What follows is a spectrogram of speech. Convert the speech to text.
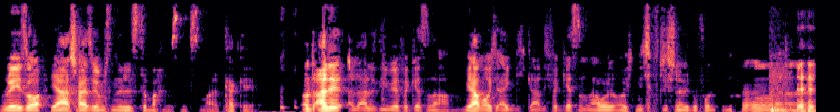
Razor. Ja, scheiße, wir müssen eine Liste machen das nächste Mal. Kacke. Und alle, und alle, die wir vergessen haben. Wir haben euch eigentlich gar nicht vergessen, aber euch nicht auf die Schnelle gefunden.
